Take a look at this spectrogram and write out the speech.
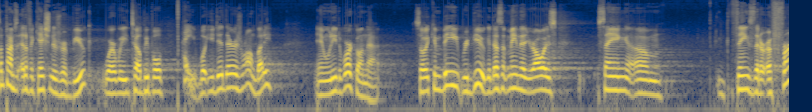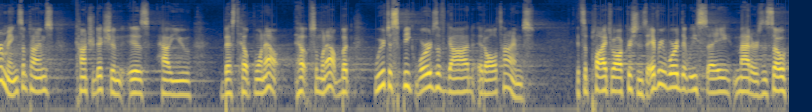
Sometimes edification is rebuke, where we tell people, hey, what you did there is wrong, buddy, and we need to work on that. So it can be rebuke. It doesn't mean that you're always saying, um, things that are affirming, sometimes contradiction is how you best help one out, help someone out. But we're to speak words of God at all times. It's applied to all Christians. Every word that we say matters. And so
